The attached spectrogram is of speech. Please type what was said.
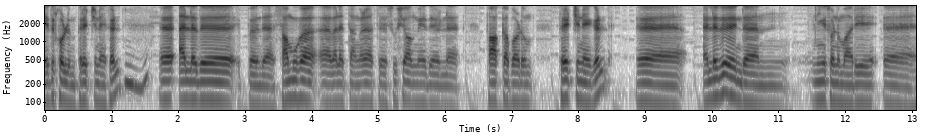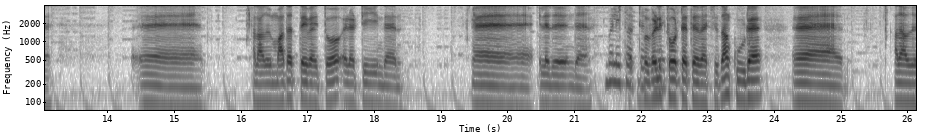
எதிர்கொள்ளும் பிரச்சனைகள் அல்லது இப்போ இந்த சமூக அஹ், வலைத்தளங்கள் அல்லது சோசியல் மீடியாவில் பார்க்கப்படும் பிரச்சனைகள் அல்லது இந்த நீங்கள் சொன்ன மாதிரி அதாவது மதத்தை வைத்தோ இல்லாட்டி இந்த இல்லது இந்த வெளித்தோட்டத்தை வச்சு தான் கூட அதாவது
